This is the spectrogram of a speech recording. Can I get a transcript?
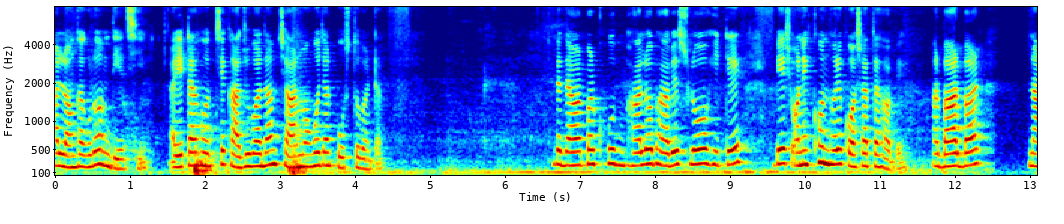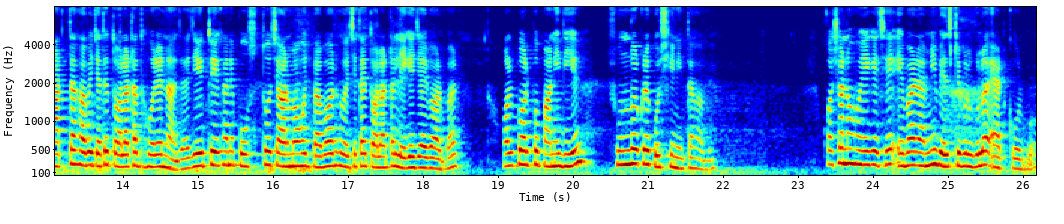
আর লঙ্কা গুঁড়ো আমি দিয়েছি। আর এটা হচ্ছে কাজু বাদাম, চার মগজ আর পোস্ত বাটা। এটা দেওয়ার পর খুব ভালোভাবে স্লো হিটে বেশ অনেকক্ষণ ধরে কষাতে হবে। আর বারবার নাড়তে হবে যাতে তলাটা ধরে না যায়। যেহেতু এখানে পোস্ত চার মগজ ব্যবহার হয়েছে, তাই তলাটা লেগে যায় বারবার। অল্প অল্প পানি দিয়ে সুন্দর করে কষিয়ে নিতে হবে। কষানো হয়ে গেছে। এবার আমি ভেজিটেবলগুলো অ্যাড করব।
